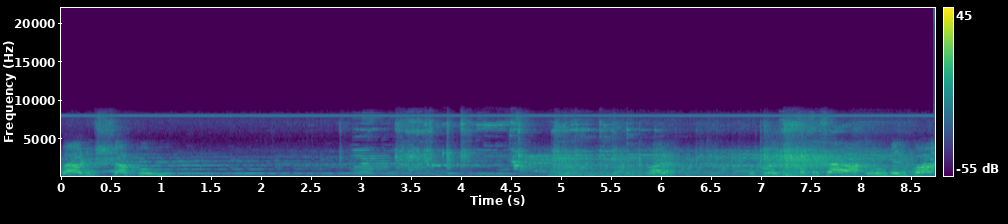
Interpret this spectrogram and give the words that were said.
Pas le chapeau. Voilà. Donc on va tout passer ça et on gagne quoi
